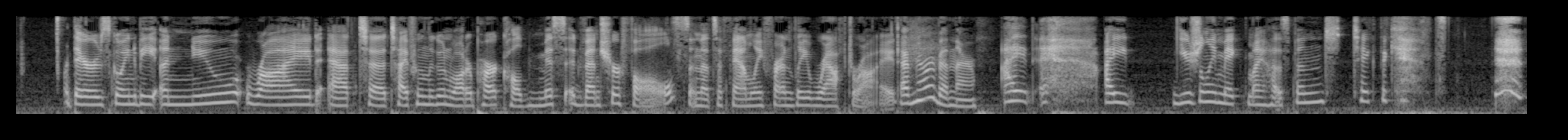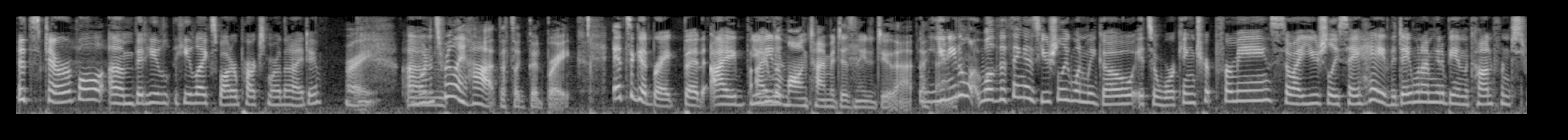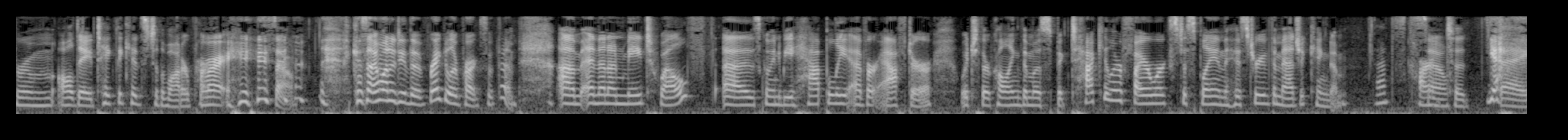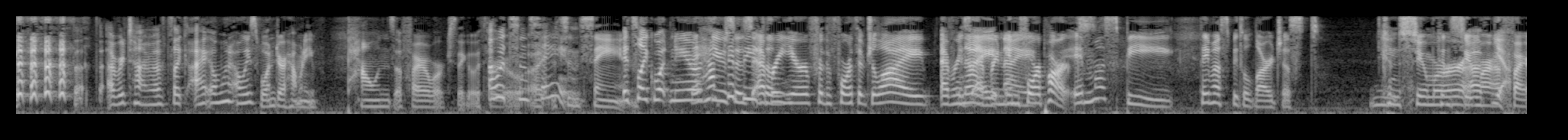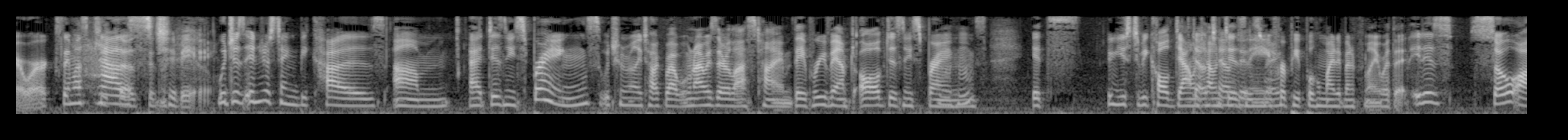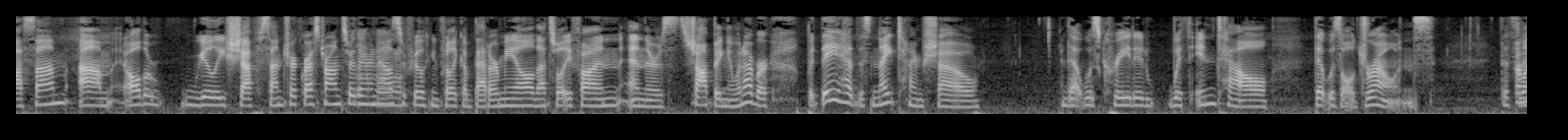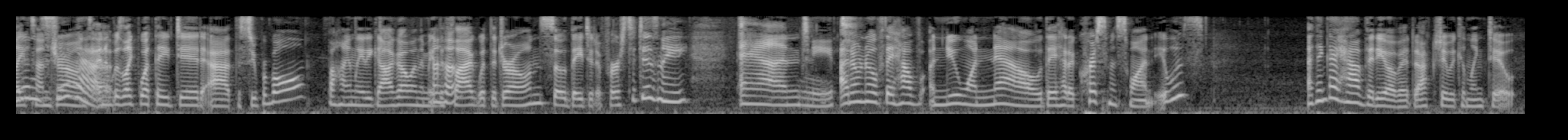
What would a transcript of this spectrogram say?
there's going to be a new ride at uh, Typhoon Lagoon Water Park called Misadventure Falls, and that's a family-friendly raft ride. I've never been there. I, I usually make my husband take the kids. it's terrible, um, but he he likes water parks more than I do. Right. when it's really hot, that's a good break. It's a good break, but I You I need would- a long time at Disney to do that. I You think. need a well. The thing is, usually when we go, it's a working trip for me. So I usually say, "Hey, the day when I'm going to be in the conference room all day, take the kids to the water park." Right. so, because I want to do the regular parks with them. Um, and then on May 12th uh, is going to be Happily Ever After, which they're calling the most spectacular fireworks display in the history of the Magic Kingdom. That's hard So- to Yeah. say. Every time it's like I always wonder how many pounds of fireworks they go through. Oh, it's Uh, insane! It's insane. It's like what New York uses be the- every year for the Fourth of July every night, every in four parks. It must be. They must be the largest consumer, consumer of, of, yeah. fireworks. They must keep Has those to be. which is interesting because um, at Disney Springs, which we really talked about when I was there last time, they've revamped all of Disney Springs. It's it used to be called Downtown, Downtown Disney, Disney. for people who might have been familiar with it. It is so awesome. Um, all the really chef centric restaurants are there now. So if you're looking for like a better meal, that's really fun. And there's shopping and whatever. But they had this nighttime show that was created with Intel that was all drones. That's I lights on drones. And it was like what they did at the Super Bowl behind Lady Gaga when they made Uh-huh. the flag with the drones. So they did it first at Disney. And Neat. I don't know if they have a new one now. They had a Christmas one. It was I think I have video of it actually we can link to.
